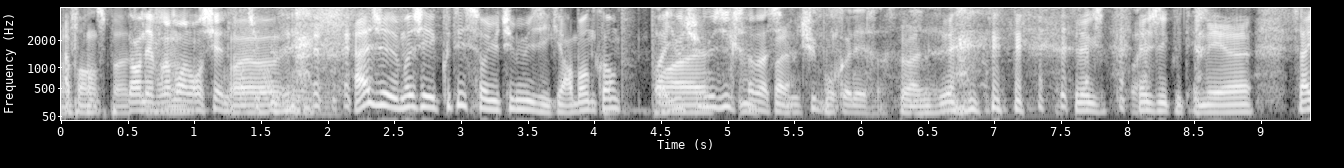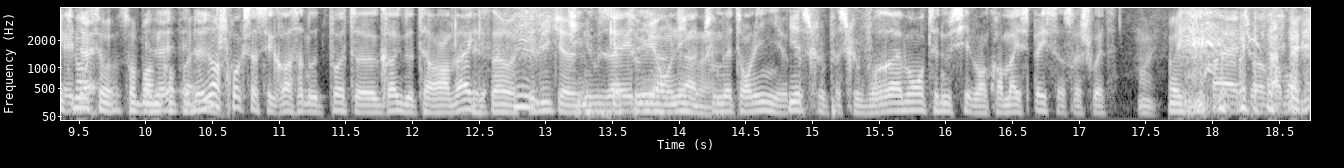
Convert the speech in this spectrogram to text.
Non, je pense pas. Non, on est vraiment à l'ancienne. Ouais, ouais. Ah, je- moi j'ai écouté sur YouTube Music. Alors Bandcamp. Ouais, pour, YouTube euh, Music, ça va. C'est voilà. YouTube, on connaît ça. C'est- là que je, je l'écoutais. Mais euh, c'est vrai que non, sur, sur Bandcamp. D'ailleurs, je crois que ça, c'est grâce à notre pote euh, Greg de Terrain Vague. C'est ça, ouais, c'est lui qui nous a qui a tout mis en ligne. à tout mettre en ligne parce, que, parce que vraiment t'es nous s'il y avait encore MySpace ça serait chouette Oui. tu vois vraiment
